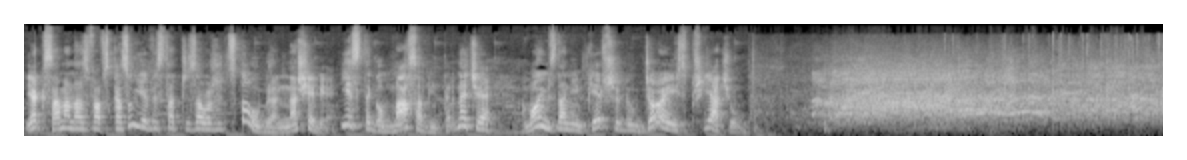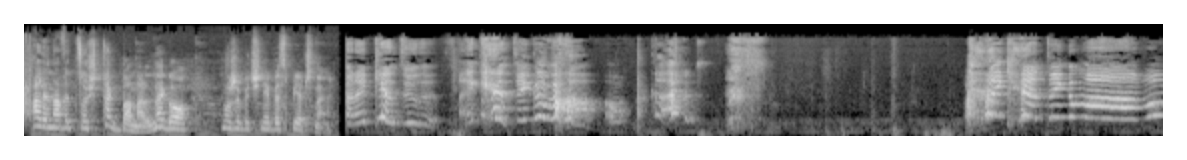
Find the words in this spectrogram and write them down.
Jak sama nazwa wskazuje, wystarczy założyć 100 ubrań na siebie. Jest tego masa w internecie, a moim zdaniem pierwszy był Joey z przyjaciół. Ale nawet coś tak banalnego może być niebezpieczne. God, I can't do this. I can't think about. Oh God. I can't think of mom. Oh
